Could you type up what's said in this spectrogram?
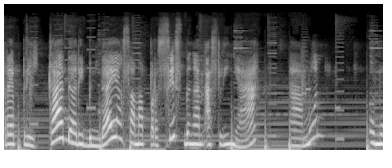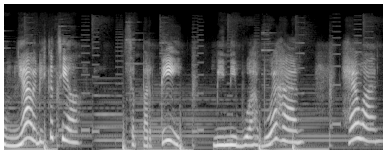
replika dari benda yang sama persis dengan aslinya, namun umumnya lebih kecil. Seperti mini buah-buahan, hewan,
